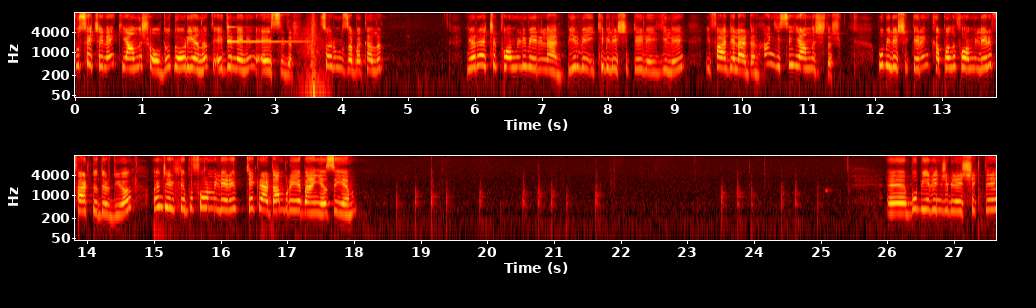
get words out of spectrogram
Bu seçenek yanlış oldu. Doğru yanıt Edirne'nin E'sidir. Sorumuza bakalım. Yarı açık formülü verilen 1 ve 2 bileşikleriyle ilgili ifadelerden hangisi yanlıştır? Bu bileşiklerin kapalı formülleri farklıdır diyor. Öncelikle bu formülleri tekrardan buraya ben yazayım. Ee, bu birinci bileşikti.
